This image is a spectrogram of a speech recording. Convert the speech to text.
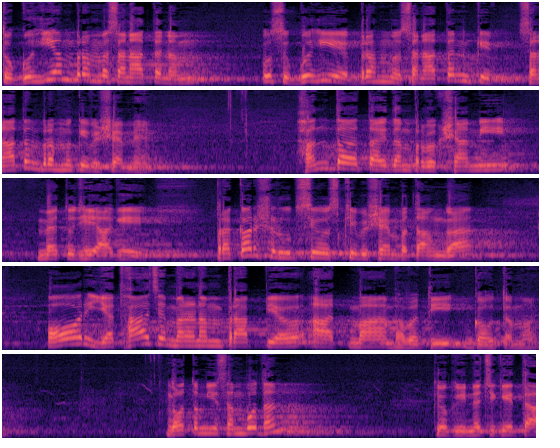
तो गुह्यम ब्रह्म सनातनम, उस गुह्य ब्रह्म सनातन के, सनातन ब्रह्म के विषय में, हंत तयदम प्रवक्ष्यामी, मैं तुझे आगे प्रकर्ष रूप से उसके विषय में बताऊँगा। और यथाच मरणम प्राप्य आत्मा भवती गौतम। गौतम ये संबोधन, क्योंकि नचिकेता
